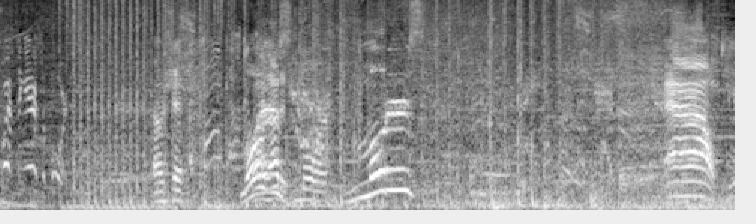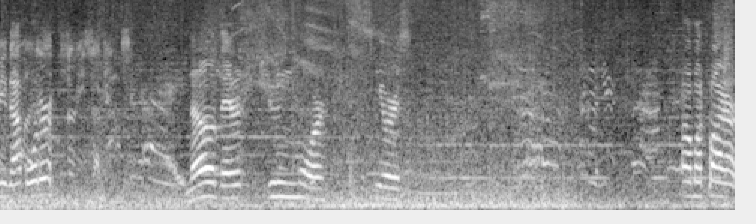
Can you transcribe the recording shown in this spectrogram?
Requesting air support. Oh shit. Oh, Motors! that is more. Motors! Ow! You mean that mortar? No, they're shooting more. It's the skewers. Oh, I'm on fire.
